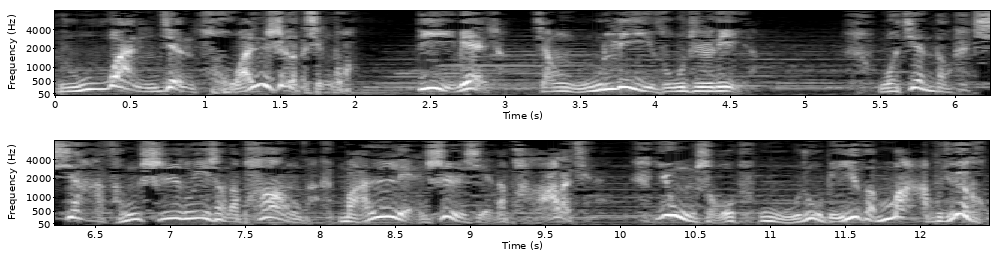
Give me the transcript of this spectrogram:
如万箭攒射的情况，地面上将无立足之地！我见到下层尸堆上的胖子满脸是血的爬了起来，用手捂住鼻子骂不绝口，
